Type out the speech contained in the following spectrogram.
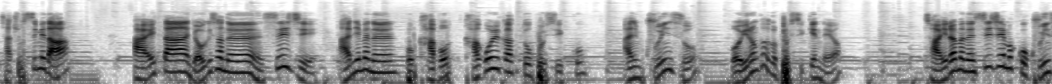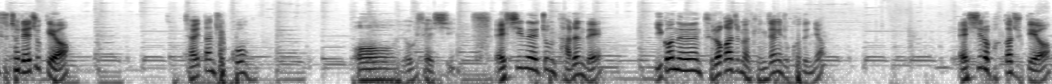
자, 좋습니다. 아, 일단 여기서는 쓸지 아니면은 뭐 갑옷, 가골각도 볼 수 있고 아니면 구인수 뭐 이런 각을 볼 수 있겠네요. 자, 이러면은 쓸지 먹고 구인수 처리해줄게요. 자, 일단 좋고 어, 여기서 애쉬? 애쉬는 좀 다른데 이거는 들어가주면 굉장히 좋거든요. 애쉬로 바꿔줄게요.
